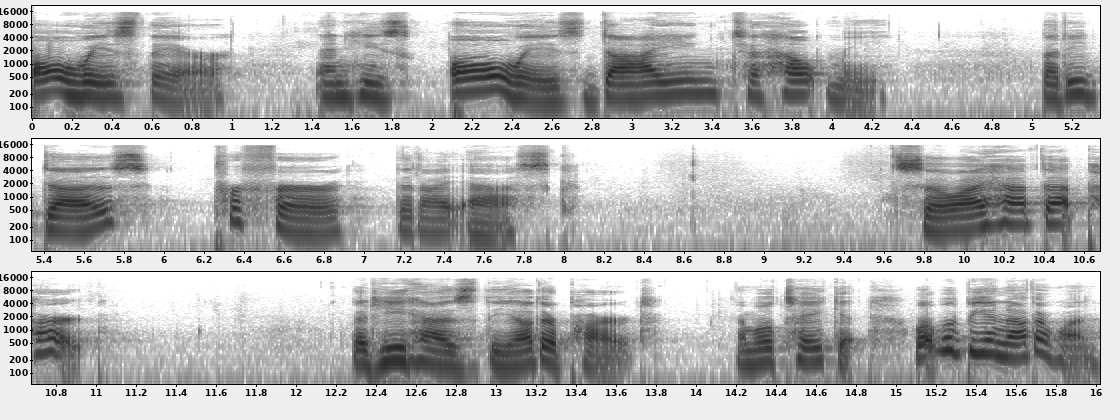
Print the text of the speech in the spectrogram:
always there. And He's always dying to help me. But He does prefer that I ask. So I have that part. But He has the other part, and we'll take it. What would be another one?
